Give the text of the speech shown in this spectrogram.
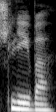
шлива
